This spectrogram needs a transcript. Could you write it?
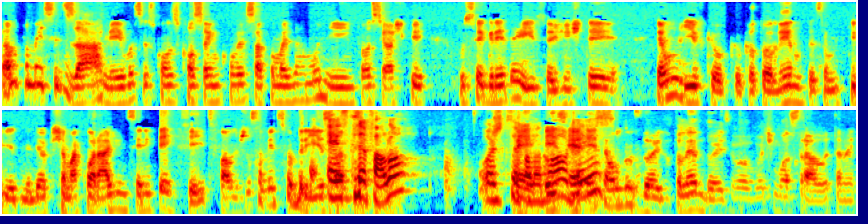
ela também se desarma e aí vocês conseguem conversar com mais harmonia. Então, assim, eu acho que o segredo é isso, a gente ter. Tem um livro que eu, que eu tô lendo, uma pessoa muito querida me deu, que chama Coragem de Ser Imperfeito. Fala justamente sobre isso. É isso que você falou? Hoje que você é, falou no esse, áudio, é, é esse é um dos dois, eu tô lendo dois, eu vou te mostrar outro também.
